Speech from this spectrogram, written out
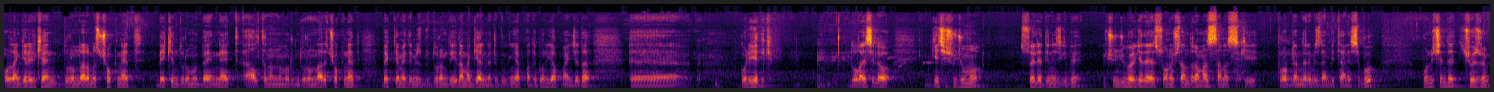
oradan gelirken durumlarımız çok net. Bekin durumu net, altının durumları çok net. Beklemediğimiz bir durum değil ama gelmedi. Bugün yapmadık onu. Yapmayınca da eee golü yedik. Dolayısıyla o geçiş hücumu söylediğiniz gibi üçüncü bölgede sonuçlandıramazsanız ki problemlerimizden bir tanesi bu. Bunun için de çözüm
